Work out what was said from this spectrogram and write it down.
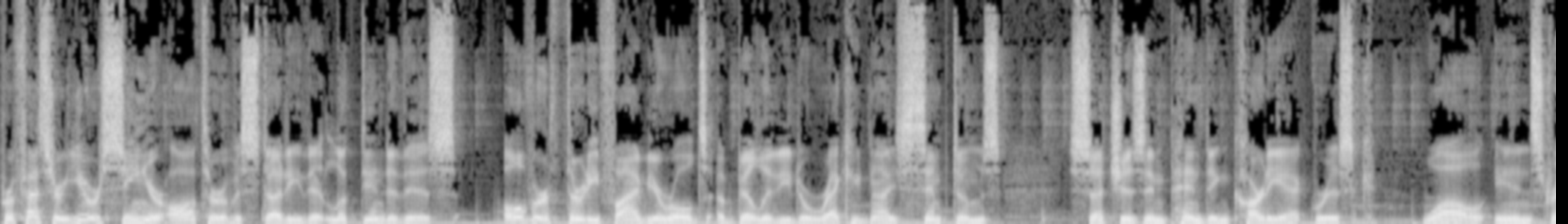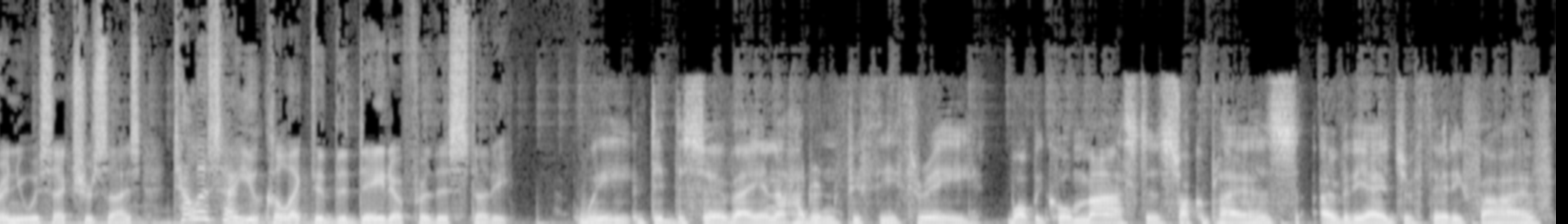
Professor, you're a senior author of a study that looked into this over 35 year olds' ability to recognize symptoms such as impending cardiac risk while in strenuous exercise. Tell us how you collected the data for this study. We did the survey in 153 what we call masters soccer players over the age of 35,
